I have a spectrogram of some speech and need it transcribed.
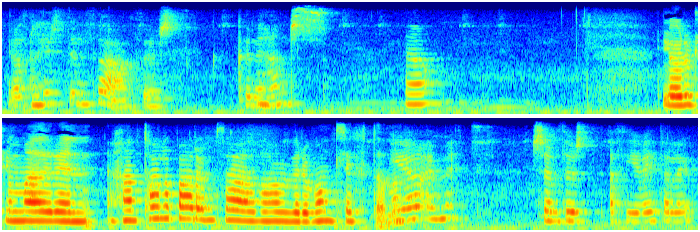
Ég har alltaf hýrt um það, þú veist, hvernig hans... já. Lauruglumadurinn, hann tala bara um það að það hafi verið vond lykt af það. Já, einmitt. Sem þú veist, að því ég veit alveg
